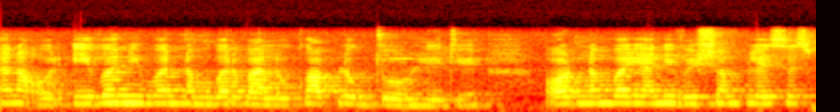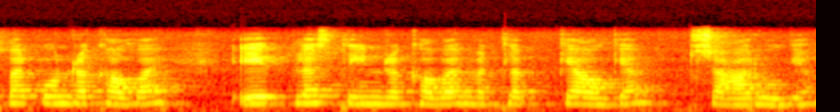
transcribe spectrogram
है ना? और इवन इवन नंबर वालों को आप लोग जोड़ लीजिए। ऑड नंबर यानी विषम प्लेसेस पर कौन रखा हुआ है? एक प्लस तीन रखा हुआ है मतलब क्या हो गया? चार हो गया।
